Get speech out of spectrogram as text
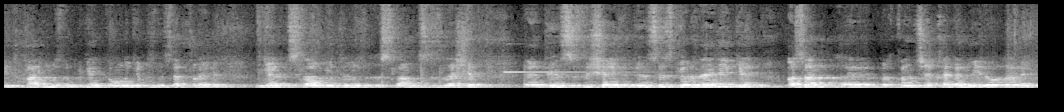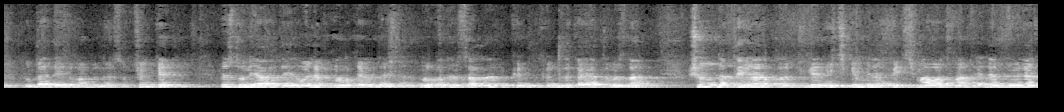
e'tiqodimizni bugun ko'ngligimizni sattiraylik bugun islomiyatimiz islomsizlashib dinsizlashaylik dinsiz ko'rinaylikki asan bir qancha qadamli ilovalarni bunday deydigan bir narsa chunki biz dunyoga deydi o'ylab qo'ying qarindoshlar nurg'un insonlar kundalik hayotimizda shunda tayyorlik qilib bugun hech kim bilan petishmayotgan odamni bilan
